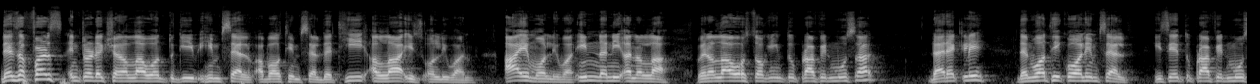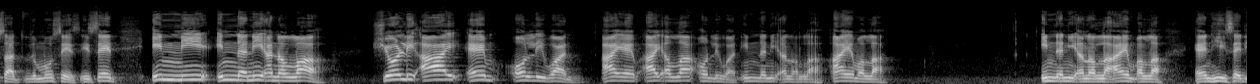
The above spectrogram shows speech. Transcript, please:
there's a first introduction Allah want to give Himself about Himself that He, Allah, is only one. I am only one. Innani an Allah. When Allah was talking to Prophet Musa directly, then what He called Himself? He said to Prophet Musa, to the Moses, He said, Inni innani an Allah. Surely I am only one. I am I Allah only one. Innani an Allah. I am Allah. Innani an Allah. I am Allah. And he said,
